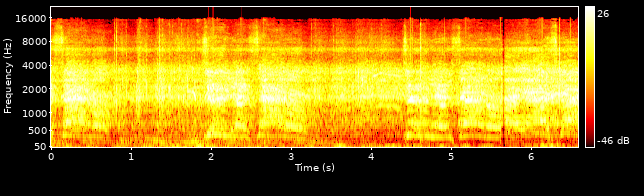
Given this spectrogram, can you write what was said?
Junior Saddle! Junior Saddle! Junior Saddle! Let's go!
